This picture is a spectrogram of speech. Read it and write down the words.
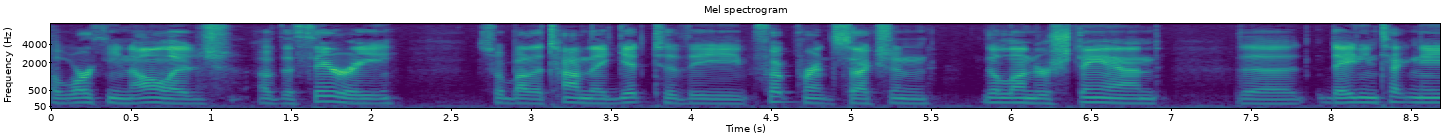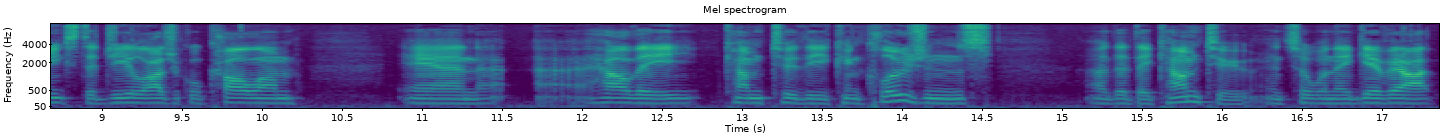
a working knowledge of the theory so by the time they get to the footprint section, they'll understand the dating techniques, the geological column, and uh, how they come to the conclusions uh, that they come to. And so when they give out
